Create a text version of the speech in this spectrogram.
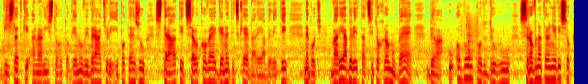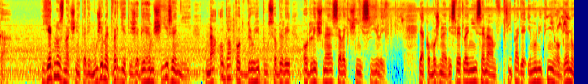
Výsledky analýz tohoto genu vyvrátily hypotézu ztráty celkové genetické variability, neboť variabilita cytochromu B byla u obou poddruhů srovnatelně vysoká. Jednoznačně tedy můžeme tvrdit, že během šíření na oba poddruhy působily odlišné selekční síly. Jako možné vysvětlení se nám v případě imunitního genu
